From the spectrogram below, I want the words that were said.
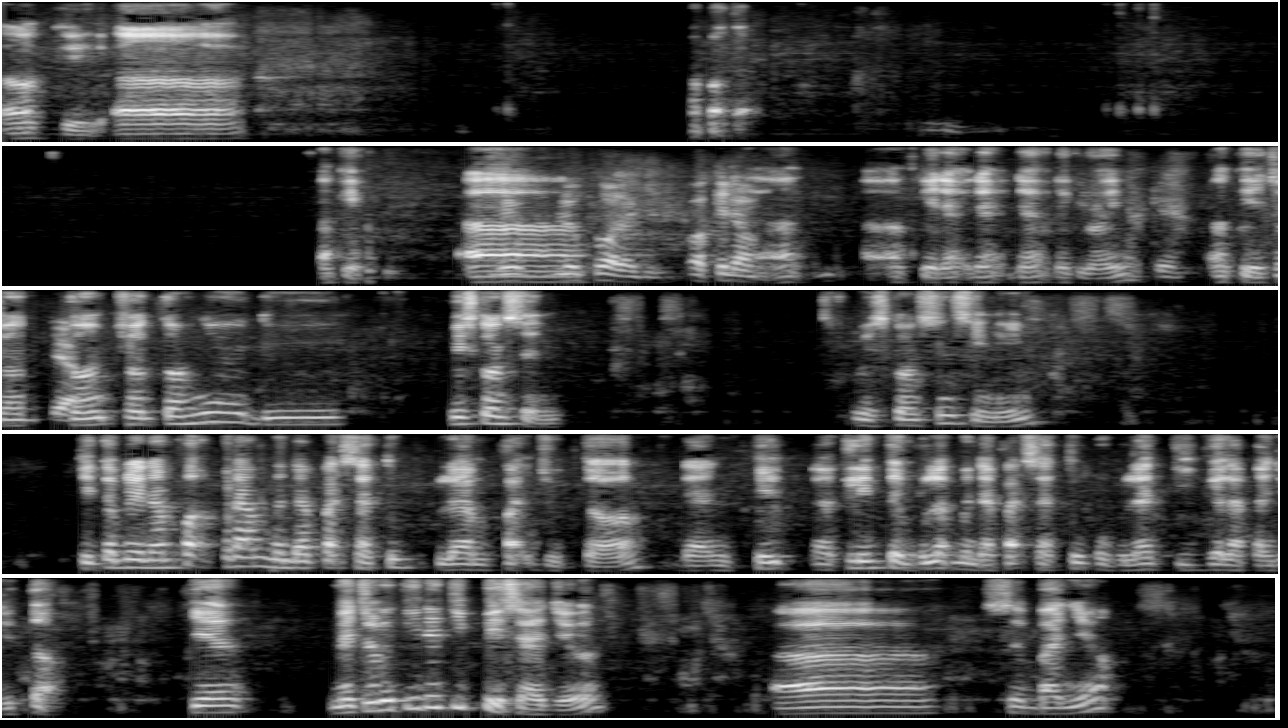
Okay. Uh, apa tak? Okay. Uh, belum keluar lagi. Okay dah. Uh, okay dah, dah, dah, dah keluar ya. Okay. Okay. Contoh, yeah. contohnya di Wisconsin. Wisconsin sini kita boleh nampak Trump mendapat 1.4 juta dan uh, Clinton pula mendapat 1.38 juta. Dia majoriti dia tipis saja uh, sebanyak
